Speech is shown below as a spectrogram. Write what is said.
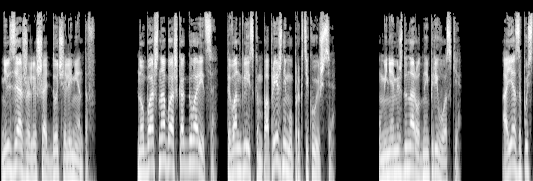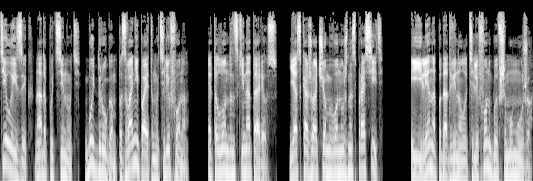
Нельзя же лишать дочь элементов. Но баш на баш, как говорится. Ты в английском по-прежнему практикуешься? У меня международные перевозки. А я запустила язык, надо подтянуть. Будь другом, позвони по этому телефону. Это лондонский нотариус. Я скажу, о чем его нужно спросить. И Елена пододвинула телефон бывшему мужу.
